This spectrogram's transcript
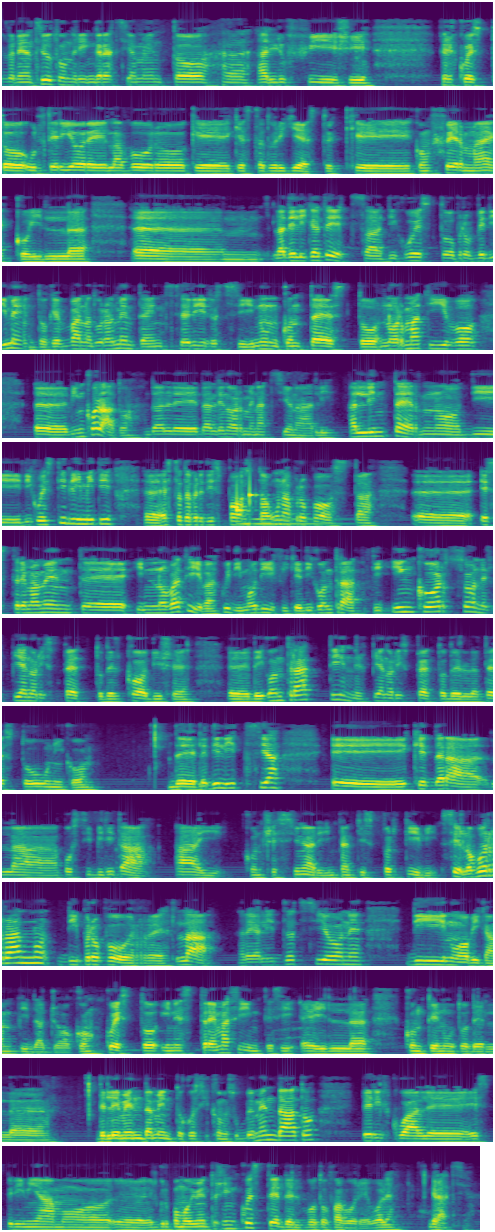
allora innanzitutto un ringraziamento eh, agli uffici per questo ulteriore lavoro che, che, è stato richiesto e che conferma ecco, il, ehm, la delicatezza di questo provvedimento che va naturalmente a inserirsi in un contesto normativo eh, vincolato dalle, dalle, norme nazionali. All'interno di, di questi limiti eh, è stata predisposta una proposta eh, estremamente innovativa, quindi modifiche di contratti in corso nel pieno rispetto del codice eh, dei contratti, nel pieno rispetto del testo unico dell'edilizia e che darà la possibilità ai concessionari di impianti sportivi, se lo vorranno, di proporre la realizzazione di nuovi campi da gioco. Questo in estrema sintesi è il contenuto del, dell'emendamento così come subemendato per il quale esprimiamo eh, il gruppo Movimento 5 Stelle il voto favorevole. Grazie.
